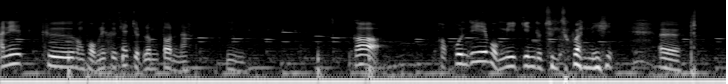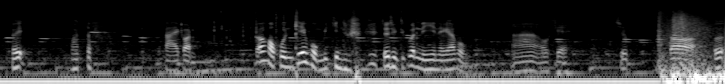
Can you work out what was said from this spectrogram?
อันนี้คือของผมนี่คือแค่จุดเริ่มต้นนะอืมก็ขอบคุณที่ผมมีกินจนถึงทุกวันนี้ เออเฮ้ย what the f- ตายก่อน ก็ขอบคุณที่ผมมีกินจนถึงทุกวันนี้นะครับผมอ่าโอเคชึบก็เออ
